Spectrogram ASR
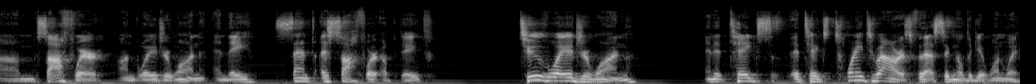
um, software on Voyager 1, and they sent a software update to Voyager 1, and it takes, it takes 22 hours for that signal to get one way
